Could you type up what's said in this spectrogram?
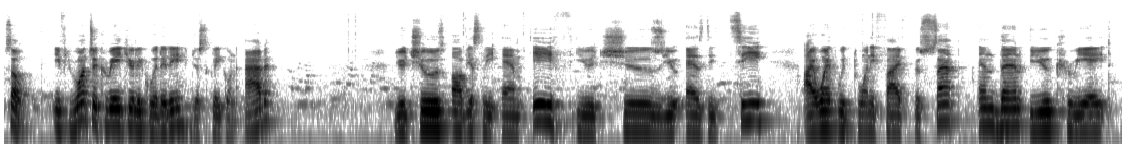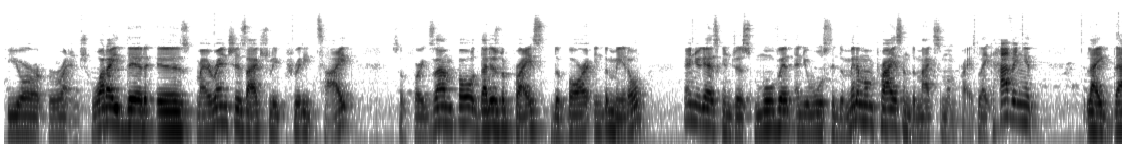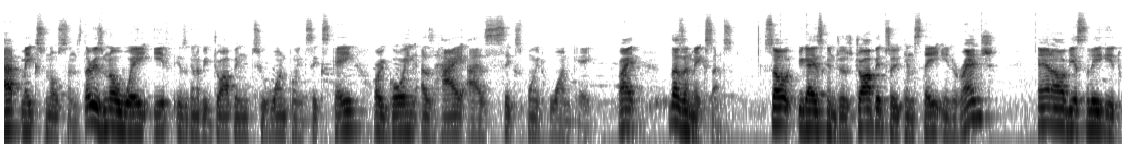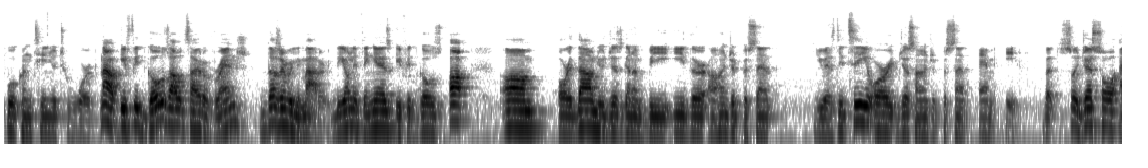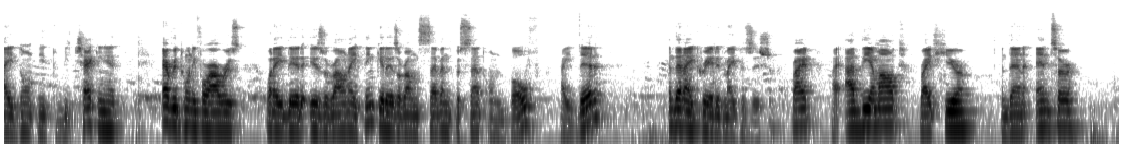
So if you want to create your liquidity, just click on add. You choose obviously METH, you choose USDT. I went with 25% and then you create your range. What I did is my range is actually pretty tight. So for example, that is the price, the bar in the middle, and you guys can just move it and you will see the minimum price and the maximum price. Like having it like that makes no sense. There is no way ETH is going to be dropping to 1.6k or going as high as 6.1k, right? Doesn't make sense. So you guys can just drop it so you can stay in range and obviously it will continue to work. Now, if it goes outside of range, doesn't really matter. The only thing is if it goes up um, or down, you're just gonna be either 100% USDT or just 100% METH. But so just so I don't need to be checking it every 24 hours, what I did is around, I think it is around 7% on both. I did, and then I created my position, right? I add the amount right here, and then enter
